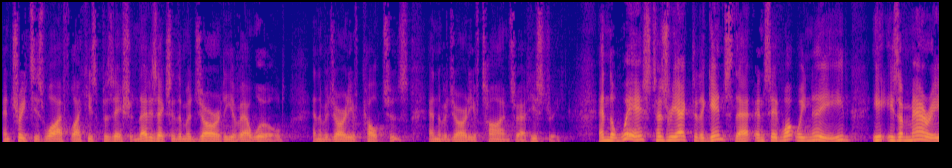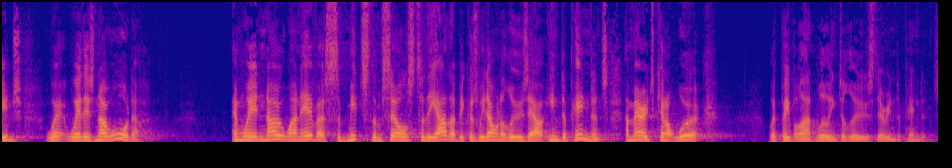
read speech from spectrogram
and treats his wife like his possession. That is actually the majority of our world and the majority of cultures and the majority of time throughout history. And the West has reacted against that and said what we need is a marriage where, where there's no order and where no one ever submits themselves to the other because we don't want to lose our independence. A marriage cannot work where people aren't willing to lose their independence.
